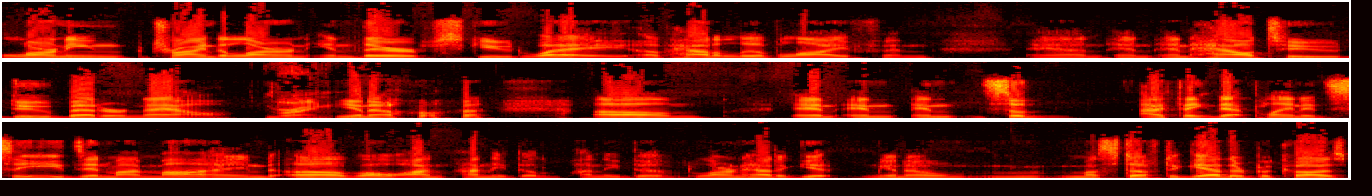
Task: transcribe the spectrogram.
learning trying to learn in their skewed way of how to live life and and and, and how to do better now Right. you know um and and and so i think that planted seeds in my mind of oh i, I need to i need to learn how to get you know m- my stuff together because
